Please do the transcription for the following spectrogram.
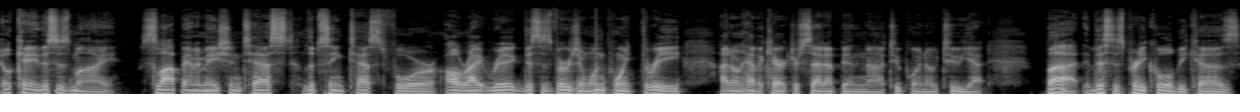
Okay, this is my slop animation test, lip sync test for All Right Rig. This is version 1.3. I don't have a character set up in uh, 2.02 yet. But this is pretty cool because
